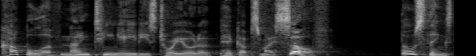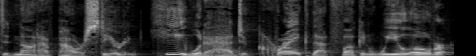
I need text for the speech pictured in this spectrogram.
couple of 1980s Toyota pickups myself, those things did not have power steering. He would have had to crank that fucking wheel over.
